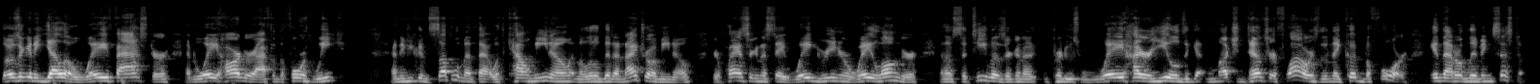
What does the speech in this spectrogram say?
Those are going to yellow way faster and way harder after the fourth week. And if you can supplement that with calmino and a little bit of nitroamino, your plants are going to stay way greener, way longer, and those sativas are going to produce way higher yields and get much denser flowers than they could before in that living system.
